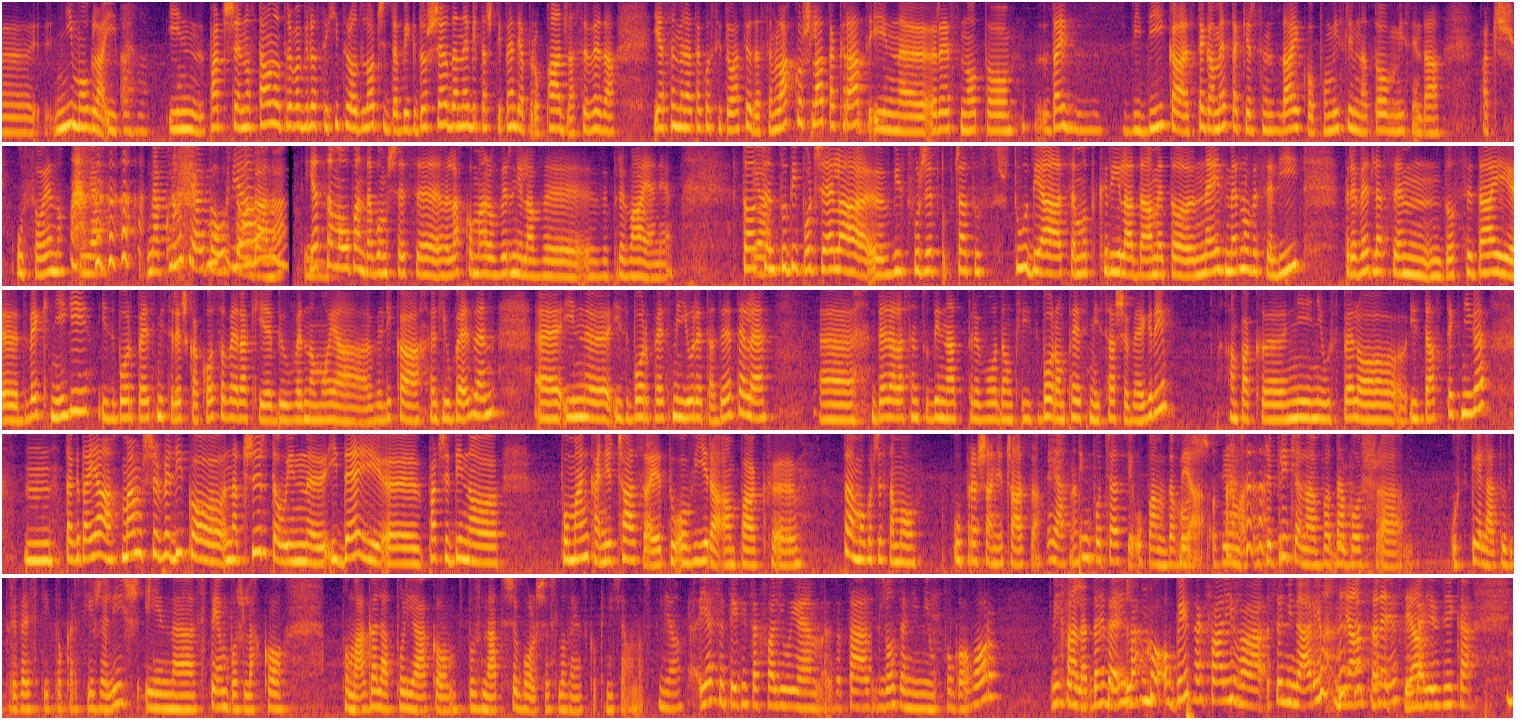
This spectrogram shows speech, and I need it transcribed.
ni mogla iti. Aha. In pač enostavno treba bilo se hitro odločiti, da bi kdo šel, da ne bi ta štipendija propadla. Seveda, jaz sem imela tako situacijo, da sem lahko šla takrat in eh, res no to zdaj z vidika, z tega mesta, kjer sem zdaj, ko pomislim na to, mislim, da pač usvojeno. Ja. Na ključi ali pa vse Ja. dana. Jaz samo upam, da bom še se lahko malo vrnila v, v prevajanje. To Ja. sem tudi počela, v bistvu že v času študija sem odkrila, da me to neizmerno veseli. Prevedla sem do sedaj eh, dve knjigi, izbor pesmi Srečka Kosovera, ki je bil vedno moja velika ljubezen, eh, in eh, izbor pesmi Jureta Detele. Eh, Delala sem tudi nad prevodom, izborom pesmi Saše Vegri, ampak eh, ni, ni uspelo izdati te knjige. Mm, tako da, ja, imam še veliko načrtov in eh, idej, eh, pač edino pomankanje časa je tu ovira, ampak eh, to je mogoče samo vprašanje časa. Ja, ne. in počasi upam, da boš, ja. Oziroma sem prepričana, da boš uh, uspela tudi prevesti to, kar si želiš, in uh, s tem boš lahko pomagala Poljakom spoznati še boljše slovensko književnost. Ja. Jaz se tebi zahvaljujem za ta zelo zanimiv pogovor. Mislim, Hvala da se tebi. lahko obe zahvaliva seminarju Ja, res, slovenskega ja. jezika,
